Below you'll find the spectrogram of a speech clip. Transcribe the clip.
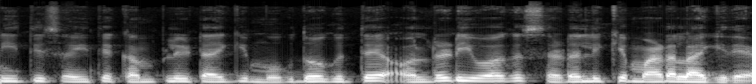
ನೀತಿ ಸಂಹಿತೆ ಕಂಪ್ಲೀಟ್ ಆಗಿ ಮುಗಿದೋಗುತ್ತೆ. ಆಲ್ರೆಡಿ ಇವಾಗ ಸಡಲಿಕೆ ಮಾಡಲಾಗಿದೆ.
